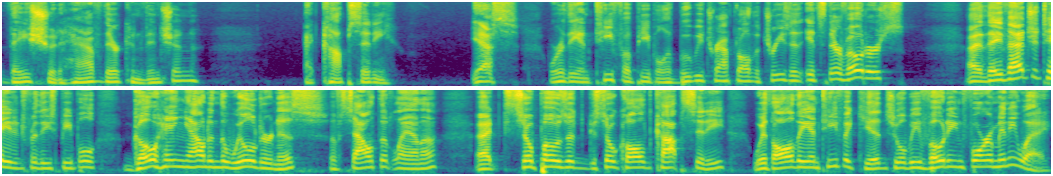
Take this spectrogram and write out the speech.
they should have their convention at Cop City. Yes, where the Antifa people have booby trapped all the trees. It's their voters. Uh, they've agitated for these people. Go hang out in the wilderness of South Atlanta at supposed so-called Cop City with all the Antifa kids who will be voting for him anyway.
